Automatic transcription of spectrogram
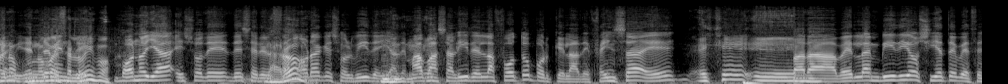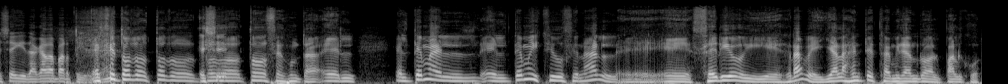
es no, que no, no puede ser lo mismo. Bono ya, eso de, de ser el Claro. Zamora que se olvide. Y además va a salir en la foto porque la defensa es Es que... eh, para verla en vídeo siete veces seguida cada partido. Es ¿eh? que todo, todo, Ese- todo, todo se junta. El, el tema, el, el tema institucional eh, es serio y es grave. Ya la gente está mirando al palco.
